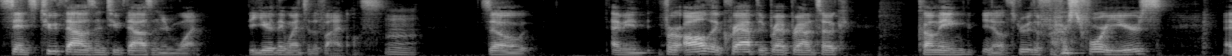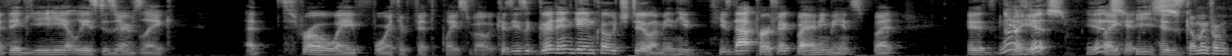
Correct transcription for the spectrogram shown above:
since 2000 2001, the year they went to the finals. Hmm. So, I mean, for all the crap that Brett Brown took coming, you know, through the first four years, I think he at least deserves like a throwaway fourth or fifth place vote because he's a good in-game coach too. I mean, he he's not perfect by any means, but his, No, his- he is. He is. Like, He's his- coming from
